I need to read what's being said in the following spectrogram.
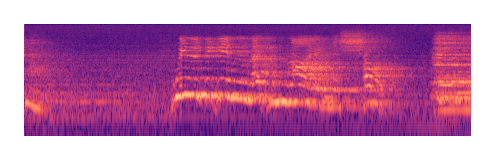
We'll begin at nine sharp.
